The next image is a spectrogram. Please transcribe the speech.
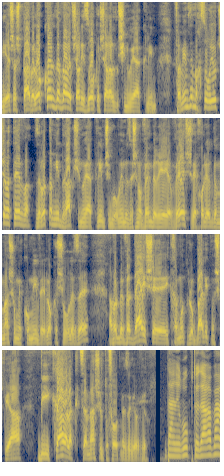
יש השפעה, אבל לא כל דבר אפשר לזרוק ישר על שינויי אקלים. לפעמים זה מחזוריות של הטבע, זה לא תמיד רק שינויי אקלים שגורמים לזה שנובמבר יהיה יבש, זה יכול להיות גם משהו מקומי ולא קשור לזה, אבל בוודאי שהתחממות גלובלית משפיעה בעיקר על הקצנה של תופעות מזג האוויר. דני רופ, תודה רבה.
